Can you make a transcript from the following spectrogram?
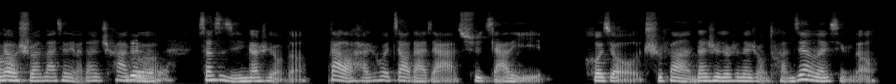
没有十万八千里吧，但是差个三四级应该是有的。大佬还是会叫大家去家里喝酒吃饭，但是就是那种团建类型的。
